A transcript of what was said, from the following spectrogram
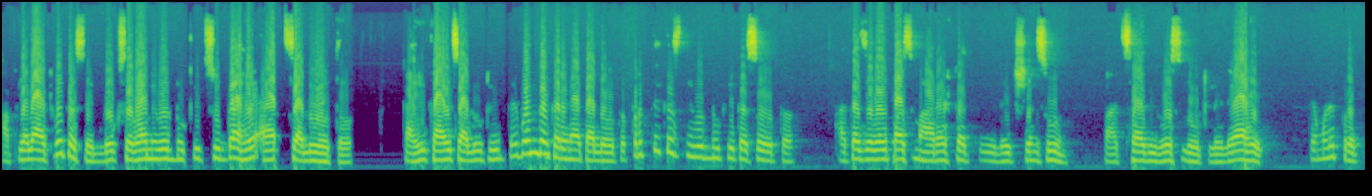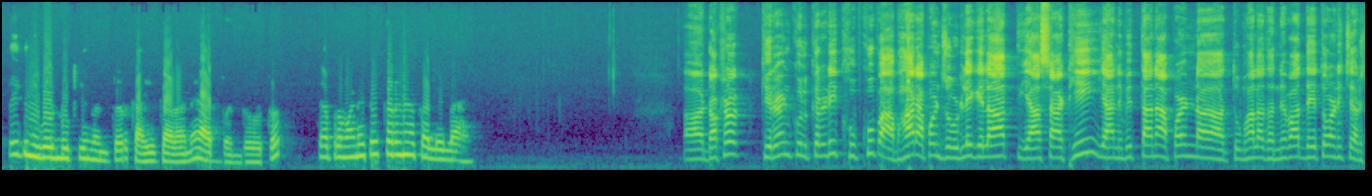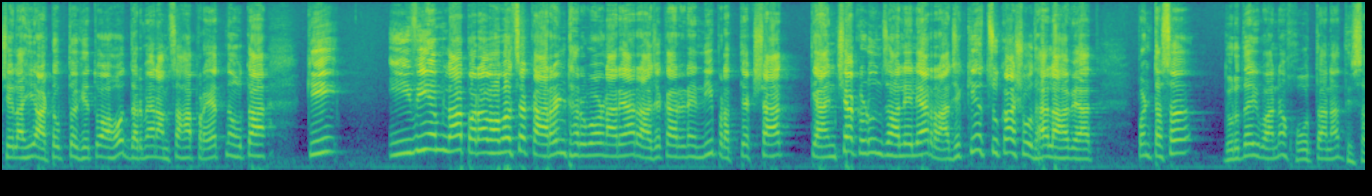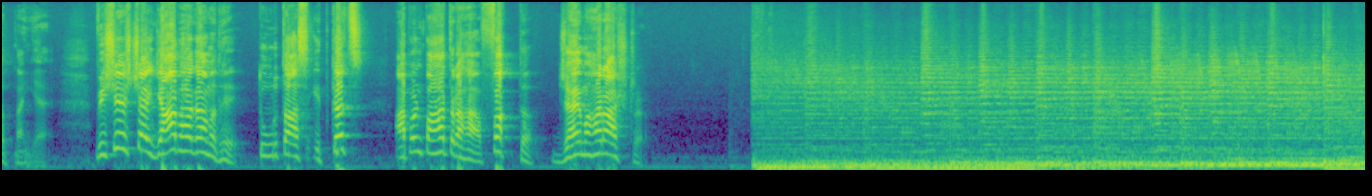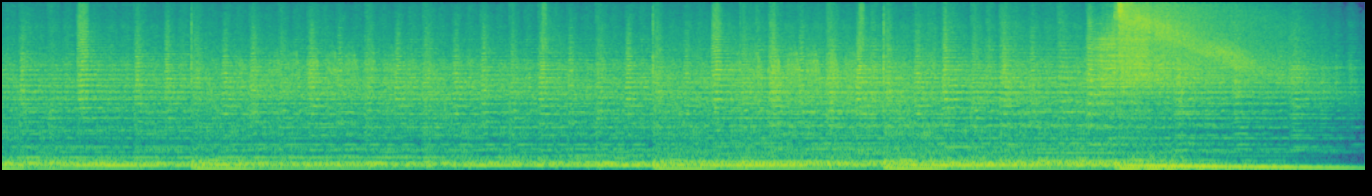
आपल्याला आठवत असेल लोकसभा निवडणुकीत सुद्धा हे ऍप चालू होतं. काही काळ चालू ठेवून ते बंद करण्यात आलं होतं. प्रत्येकच निवडणुकीत असं होतं. आता जवळपास महाराष्ट्रातली इलेक्शन्स होऊन पाच सहा दिवस लोटलेले आहेत. त्यामुळे प्रत्येक निवडणुकीनंतर काही काळाने ऍप बंद होतं. त्याप्रमाणे ते करण्यात आलेलं आहे. डॉक्टर किरण कुलकर्णी खूप खूप आभार आपण जोडले गेलात यासाठी. या निमित्तानं आपण तुम्हाला धन्यवाद देतो आणि चर्चेलाही आटोपतं घेतो आहोत. दरम्यान आमचा हा प्रयत्न होता की ई व्ही एमला पराभवाचं कारण ठरवणाऱ्या राजकारण्यांनी प्रत्यक्षात त्यांच्याकडून झालेल्या राजकीय चुका शोधायला हव्यात. पण तसं दुर्दैवानं होताना दिसत नाही आहे विशेषच्या या भागामध्ये तूर्तास इतकंच. आपण पाहत रहा फक्त जय महाराष्ट्र.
